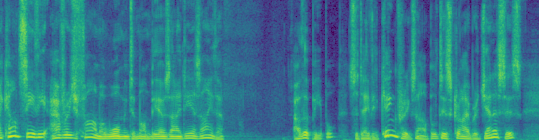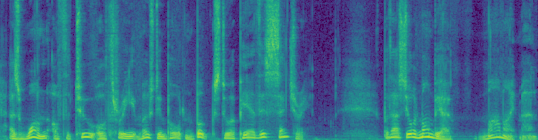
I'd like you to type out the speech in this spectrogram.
I can't see the average farmer warming to Monbiot's ideas either. Other people, Sir David King, for example, describe Regenesis as one of the two or three most important books to appear this century. But that's George Monbiot, Marmite Man.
